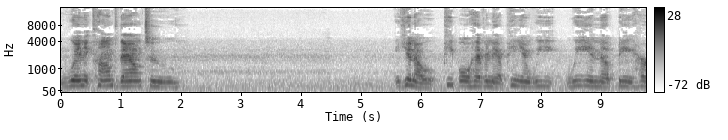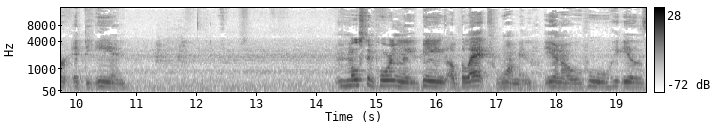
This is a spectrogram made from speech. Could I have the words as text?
when it comes down to you know, people having their opinion, we we end up being hurt at the end. Most importantly, being a black woman, you know, who is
